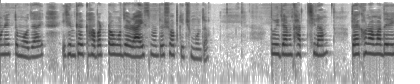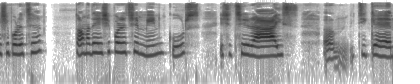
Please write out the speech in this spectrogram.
অনেকটা মজায় এখানকার খাবারটাও মজা রাইস মজা সব কিছু মজা। তো এই যে আমি খাচ্ছিলাম। তো এখন আমাদের এসে পড়েছে, তো আমাদের এসে পড়েছে মেন কোর্স এসেছে রাইস চিকেন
